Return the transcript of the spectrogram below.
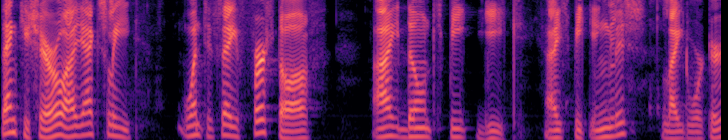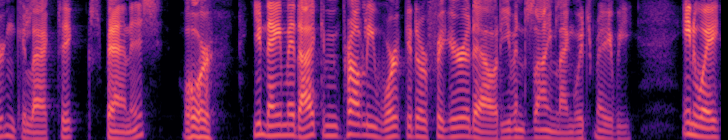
Thank you, Cheryl. I actually want to say first off, I don't speak geek. I speak English, Lightworker, Galactic, Spanish, or you name it, I can probably work it or figure it out, even sign language maybe. Anyway,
